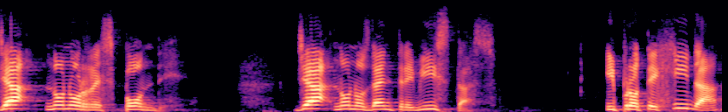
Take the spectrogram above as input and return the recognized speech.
Ya no nos responde. Ya no nos da entrevistas. Y protegida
